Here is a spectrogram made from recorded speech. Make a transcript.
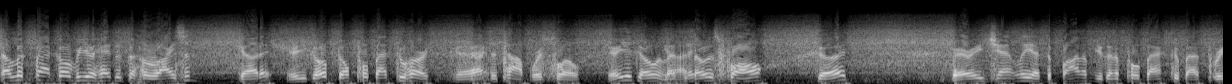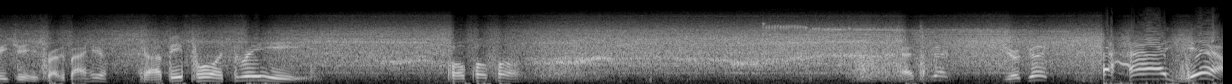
Now look back over your head at the horizon. Got it. Here you go. Don't pull back too hard. Okay. Not the top. We're slow. There you go. And let the it. nose fall. Good. Very gently at the bottom, you're going to pull back to about three G's. Right about here. Copy. Pulling three. Pull, pull, pull. That's good. You're good. yeah.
